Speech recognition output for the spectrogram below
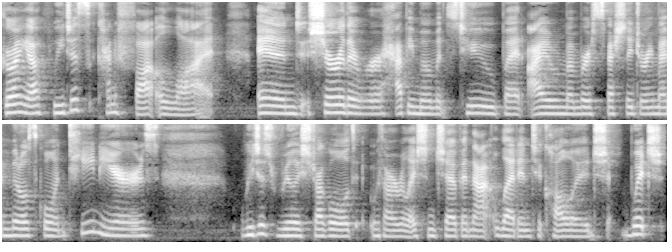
growing up, we just kind of fought a lot. And sure, there were happy moments too, but I remember, especially during my middle school and teen years, we just really struggled with our relationship and that led into college which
